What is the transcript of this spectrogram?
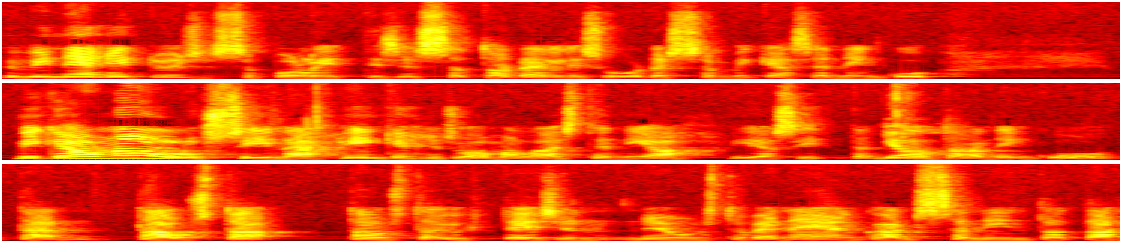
hyvin erityisessä poliittisessa todellisuudessa, mikä, se, niin kuin, mikä on ollut siinä Inkerin suomalaisten ja, ja sitten tota, niin kuin, tämän tausta, taustayhteisön neuvosto kanssa, niin, tota,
